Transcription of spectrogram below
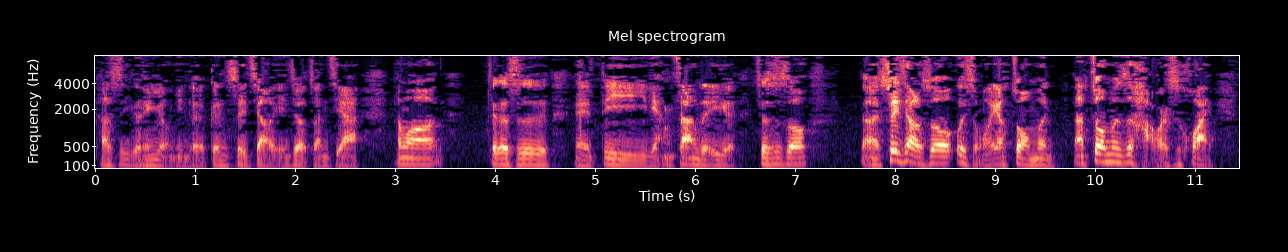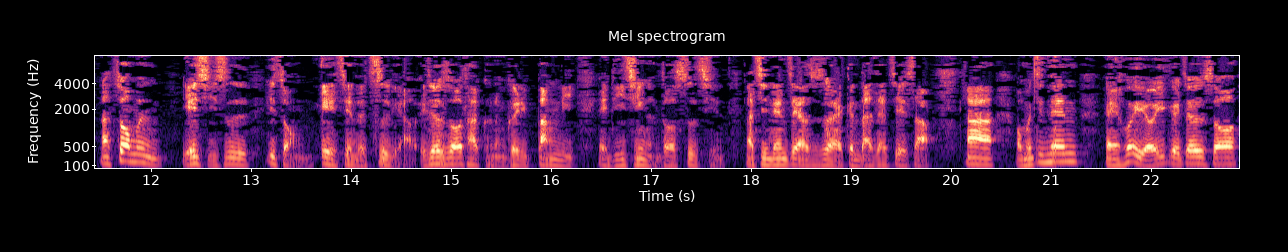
他是一个很有名的跟睡觉研究专家。那么这个是诶第两章的一个，就是说。呃，睡觉的时候为什么要做梦？那做梦是好还是坏？那做梦也许是一种夜间的治疗，也就是说，它可能可以帮你诶厘清很多事情。那今天这样是来跟大家介绍。那我们今天诶会有一个，就是说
